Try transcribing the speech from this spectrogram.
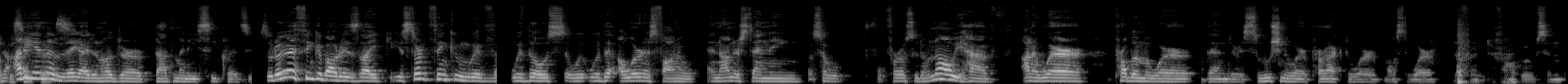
know, at the end of the day, I don't know if there are that many secrets. So the way I think about it is like you start thinking with with those with, with the awareness funnel and understanding. So for, for those who don't know, you have unaware, problem aware, then there is solution aware, product aware, most aware, different different groups, and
